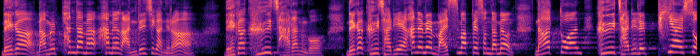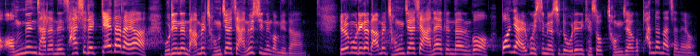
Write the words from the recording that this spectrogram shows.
내가 남을 판단하면 안 되지가 아니라 내가 그 잘하는 거, 내가 그 자리에 하나님의 말씀 앞에 선다면 나 또한 그 자리를 피할 수 없는 자라는 사실을 깨달아야 우리는 남을 정죄하지 않을 수 있는 겁니다. 여러분, 우리가 남을 정죄하지 않아야 된다는 거 뻔히 알고 있으면서도 우리는 계속 정죄하고 판단하잖아요.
